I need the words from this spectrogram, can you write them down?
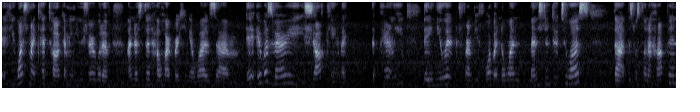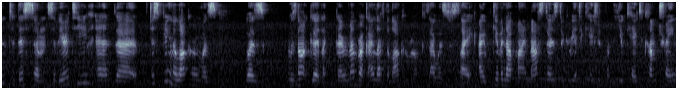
if you watched my TED talk, I mean, you sure would have understood how heartbreaking it was. Um, it, it was very shocking. Like, apparently, they knew it from before, but no one mentioned it to us that this was going to happen to this um, severity. And uh, just being in the locker room was was was not good. Like, I remember, like, I left the locker room because I was just like, I've given up my master's degree education from the UK to come train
